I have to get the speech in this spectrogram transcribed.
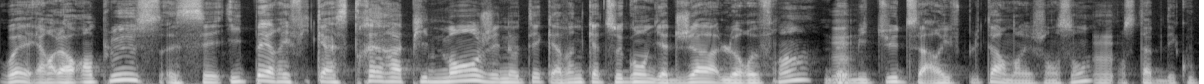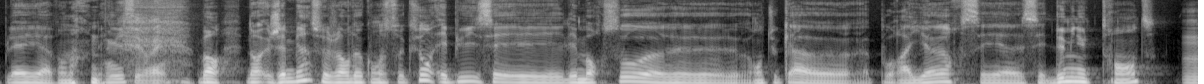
Ouais, alors en plus, c'est hyper efficace très rapidement. J'ai noté qu'à 24 secondes, il y a déjà le refrain. D'habitude, ça arrive plus tard dans les chansons. Mm. On se tape des couplets avant d'en Oui, c'est vrai. Bon, donc j'aime bien ce genre de construction. Et puis, c'est les morceaux, euh, en tout cas euh, pour ailleurs, c'est euh, c'est 2 minutes 30. Mm.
